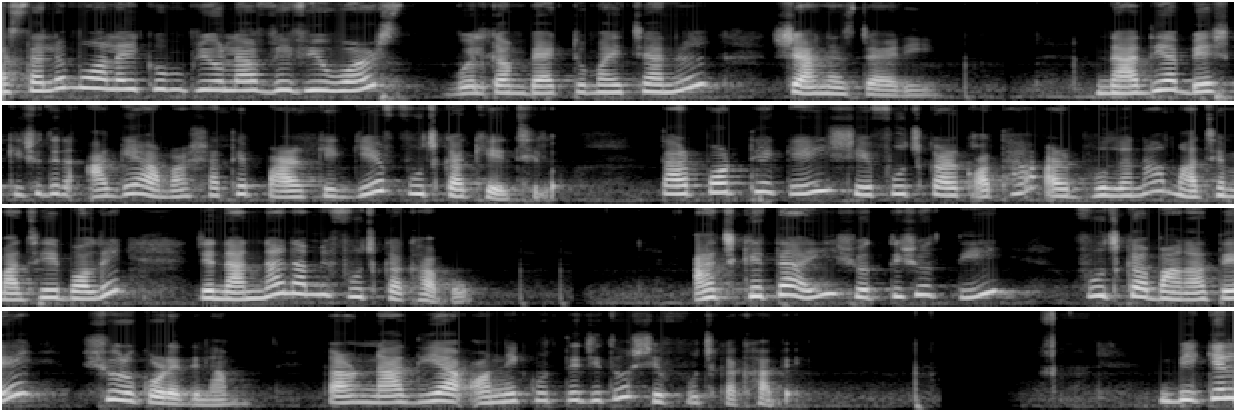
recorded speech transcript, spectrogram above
আসসালামু আলাইকুম, প্রিয় love reviewers welcome back to my channel Shahnaz diary Nadia বেশ কিছুদিন আগে আমার সাথে পার্কে গিয়ে ফুচকা খেয়েছিল। তারপর থেকেই সে ফুচকার কথা আর ভুলে না মাঝে মাঝেই বলে যে নান্নান আমি ফুচকা খাব। আজকে তাই সত্যি সত্যি ফুচকা বানাতে শুরু করে দিলাম, কারণ নাদিয়া অনেক উত্তেজিত সে ফুচকা খাবে। বিকেল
